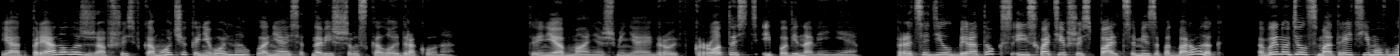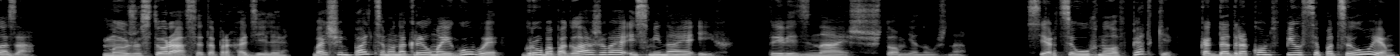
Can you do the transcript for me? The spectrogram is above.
Я отпрянула, сжавшись в комочек и невольно уклоняясь от нависшего скалой дракона. «Ты не обманешь меня игрой в кротость и повиновение». Процедил Биротокс и, схватившись пальцами за подбородок, вынудил смотреть ему в глаза. «Мы уже сто раз это проходили». Большим пальцем он накрыл мои губы, грубо поглаживая и сминая их. «Ты ведь знаешь, что мне нужно». Сердце ухнуло в пятки, когда дракон впился поцелуем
